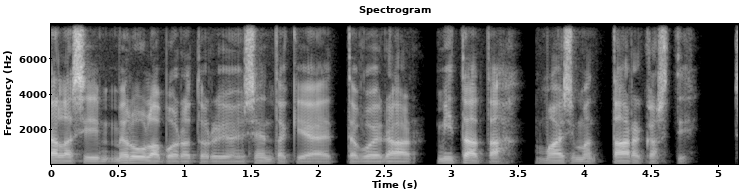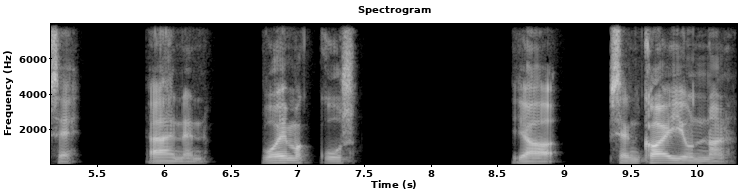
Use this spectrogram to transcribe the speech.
tällaisiin melulaboratorioihin sen takia, että voidaan mitata mahdollisimman tarkasti se äänen voimakkuus ja sen kaiunnan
